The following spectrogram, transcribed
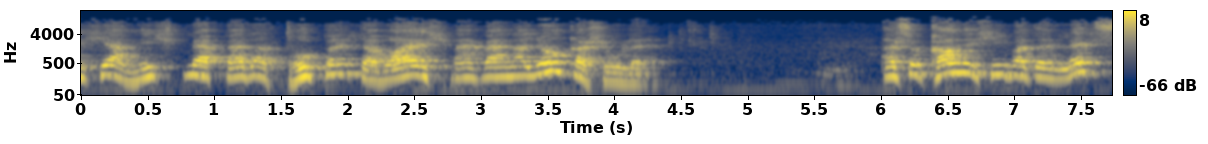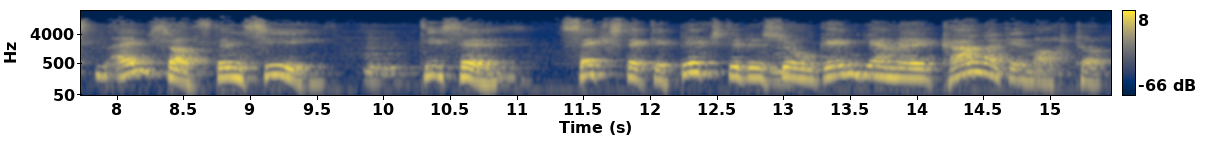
ich ja nicht mehr bei der Truppe, da war ich bei einer Junkerschule. Also kann ich über den letzten Einsatz, den Sie, diese sechste Gebirgsdivision gegen die Amerikaner gemacht hat,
